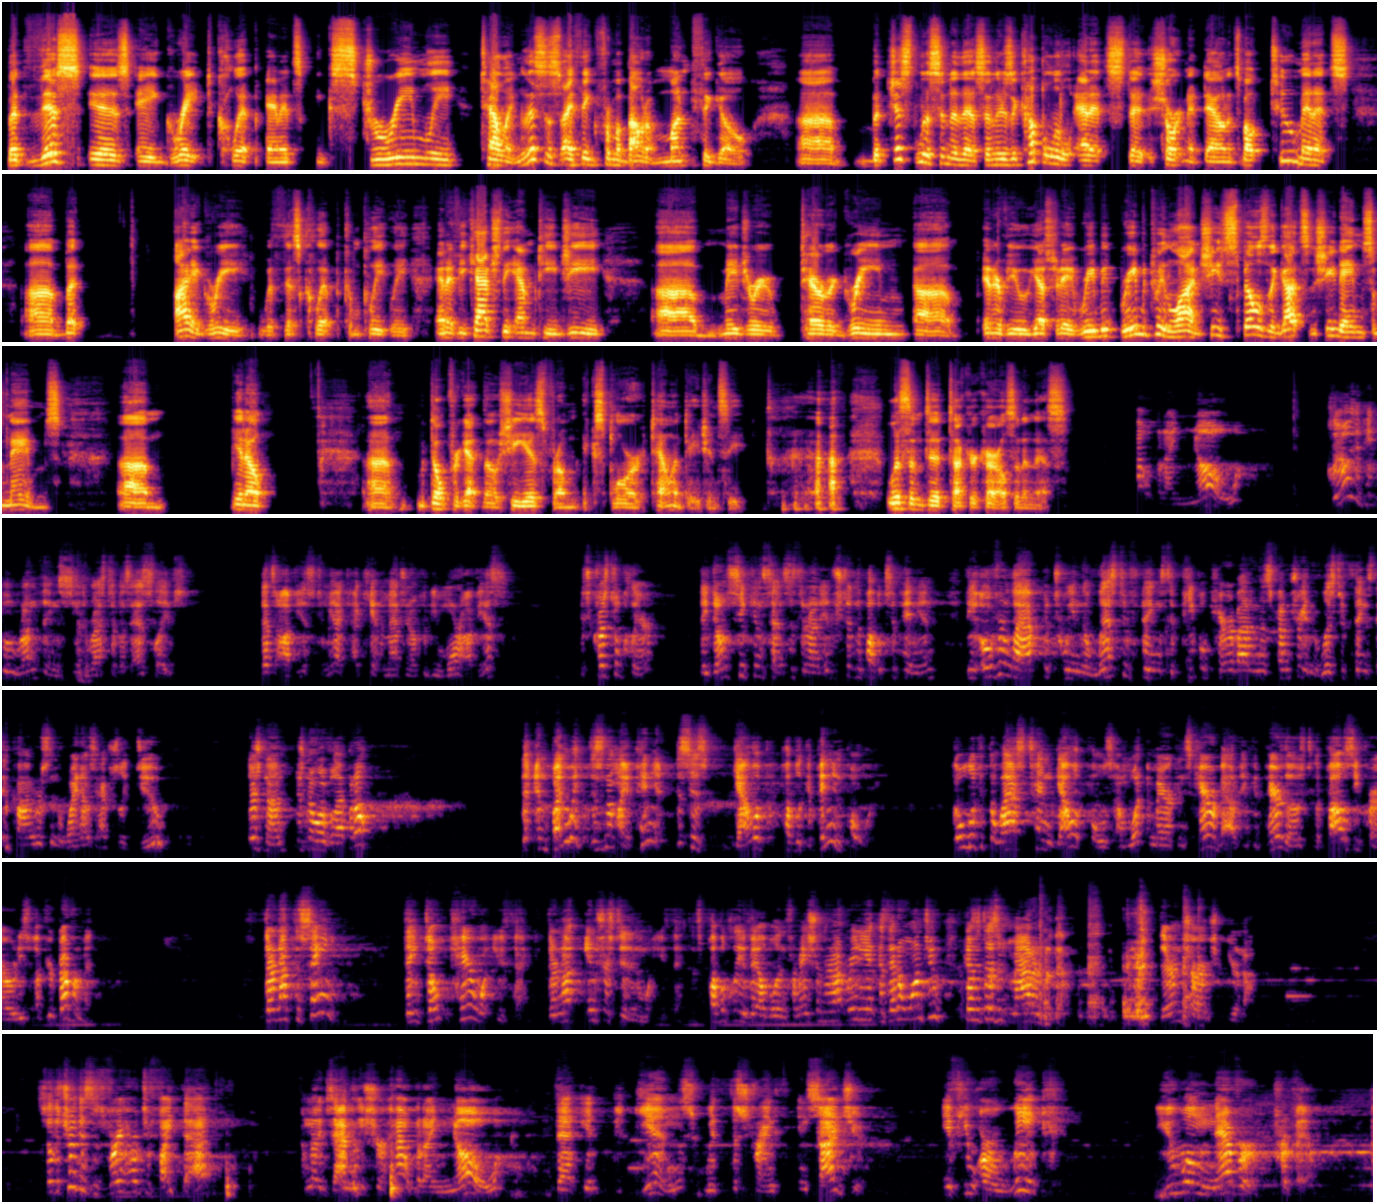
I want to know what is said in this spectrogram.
But this is a great clip and it's extremely telling. This is, I think, from about a month ago. Uh, but just listen to this, and there's a couple little edits to shorten it down. It's about two minutes, uh, but I agree with this clip completely. And if you catch the MTG uh, Marjorie Taylor Greene uh, interview yesterday, read, read between the lines. She spills the guts and she names some names. Um, you know, uh, don't forget though, she is from Explore Talent Agency. Listen to Tucker Carlson in this. But I know clearly the people who run things see the rest of us as slaves. That's obvious to me. I, I can't imagine it could be more obvious. It's crystal clear. They don't seek consensus. They're not interested in the public's opinion. The overlap between the list of things that people care about in this country and the list of things that Congress and the White House actually do, there's none. There's no overlap at all. And by the way, this is not my opinion. This is Gallup public opinion polling. Go look at the last 10 Gallup polls on what Americans care about and compare those to the policy priorities of your government. They're not the same. They don't care what you think. They're not interested in what you think. It's publicly available information. They're not reading it because they don't want to, because it doesn't matter to them. They're in charge, you're not. So the truth is, it's very hard to fight that. I'm not exactly sure how, but I know that it begins with the strength inside you. If you are weak, you will never prevail.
